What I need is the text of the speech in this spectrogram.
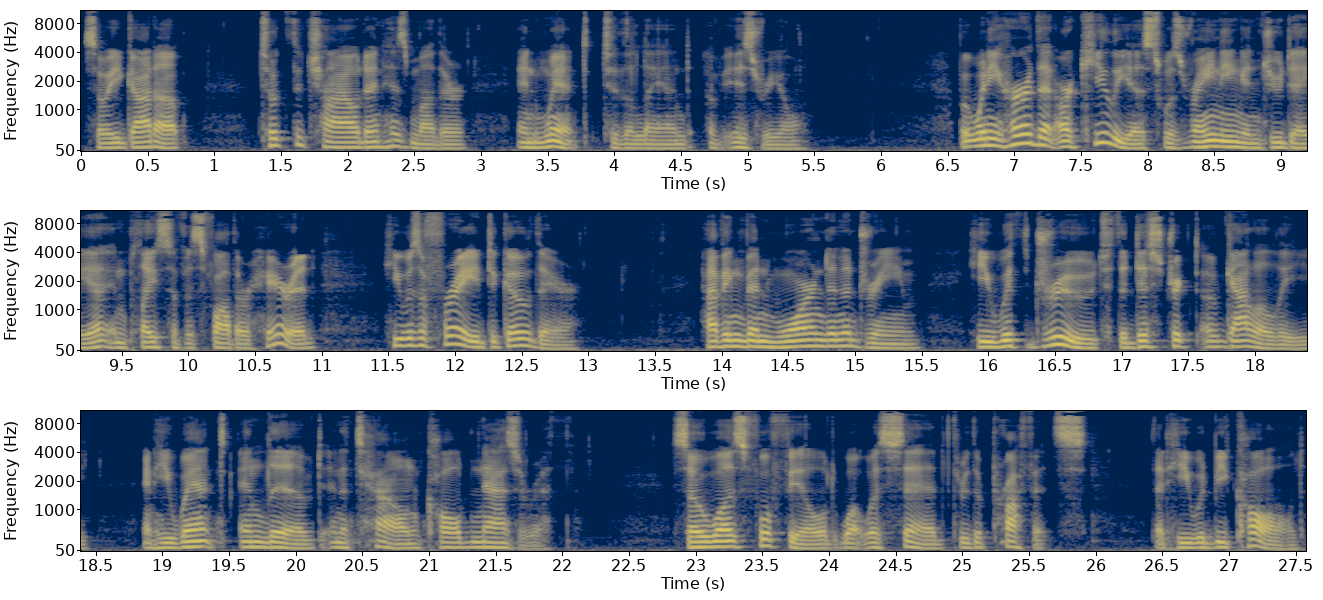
So he got up, took the child and his mother, and went to the land of Israel. But when he heard that Archelaus was reigning in Judea in place of his father Herod, he was afraid to go there. Having been warned in a dream, he withdrew to the district of Galilee, and he went and lived in a town called Nazareth. So was fulfilled what was said through the prophets, that he would be called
